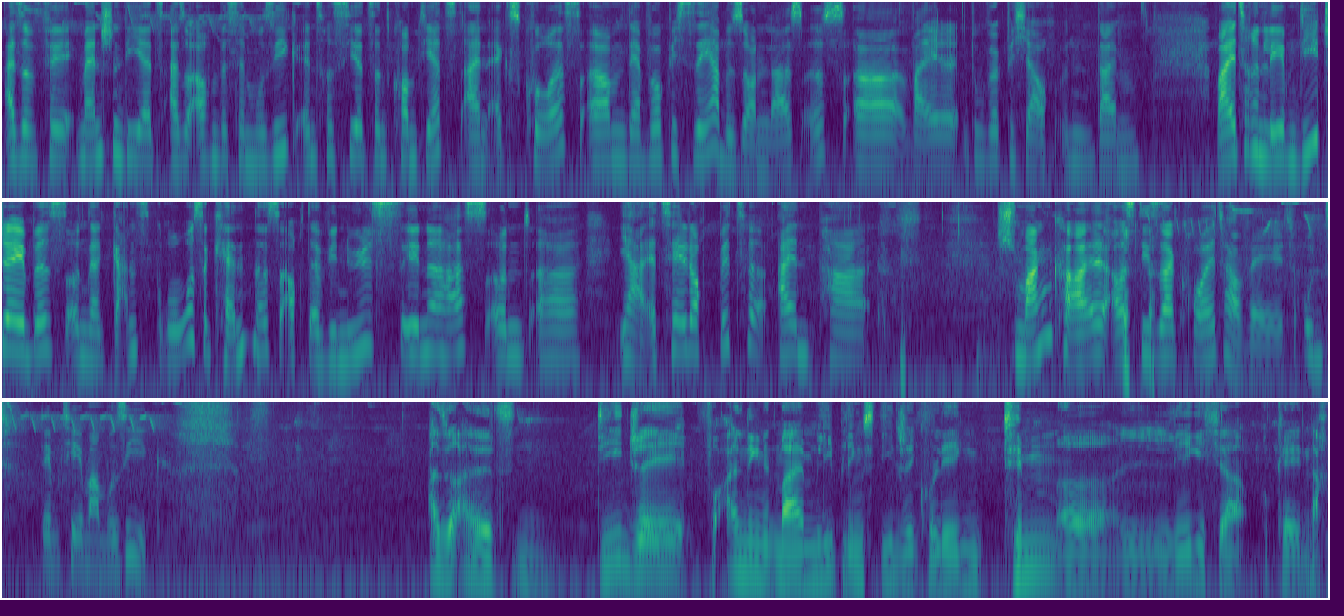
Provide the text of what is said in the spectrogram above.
Also für Menschen, die jetzt also auch ein bisschen Musik interessiert sind, kommt jetzt ein Exkurs, ähm, der wirklich sehr besonders ist, äh, weil du wirklich ja auch in deinem weiteren Leben DJ bist und eine ganz große Kenntnis auch der Vinylszene hast. Und äh, ja, erzähl doch bitte ein paar Schmankerl aus dieser Kräuterwelt und dem Thema Musik. Also als DJ, vor allen Dingen mit meinem Lieblings-DJ-Kollegen Tim, äh, lege ich ja, okay, nach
